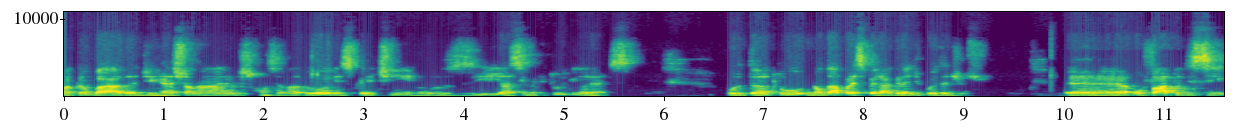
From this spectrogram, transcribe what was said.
uma cambada de reacionários, conservadores, cretinos e, acima de tudo, ignorantes. Portanto, não dá para esperar grande coisa disso. É, o fato de se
